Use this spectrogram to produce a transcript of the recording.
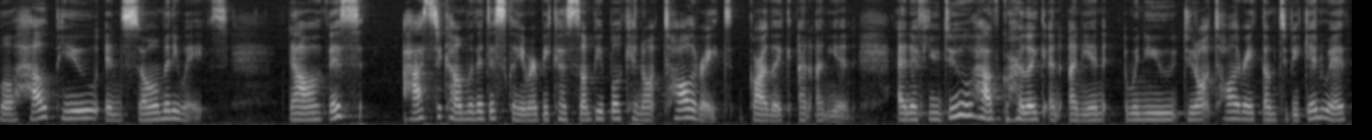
will help you in so many ways. Now, this has to come with a disclaimer because some people cannot tolerate garlic and onion. And if you do have garlic and onion, when you do not tolerate them to begin with,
